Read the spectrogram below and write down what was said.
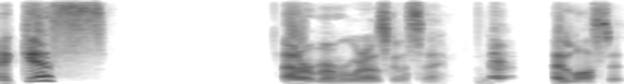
I guess I don't remember what I was gonna say. I lost it.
